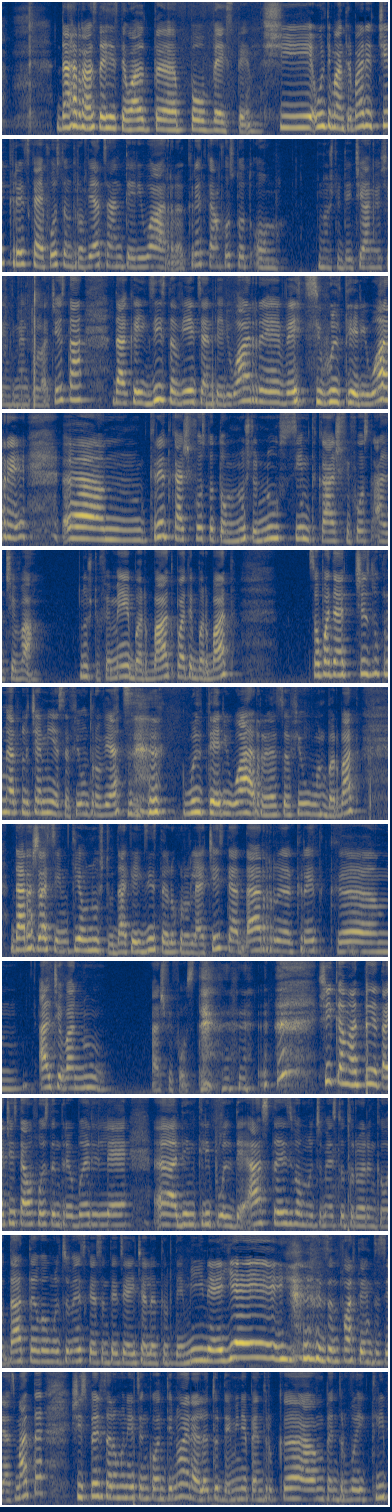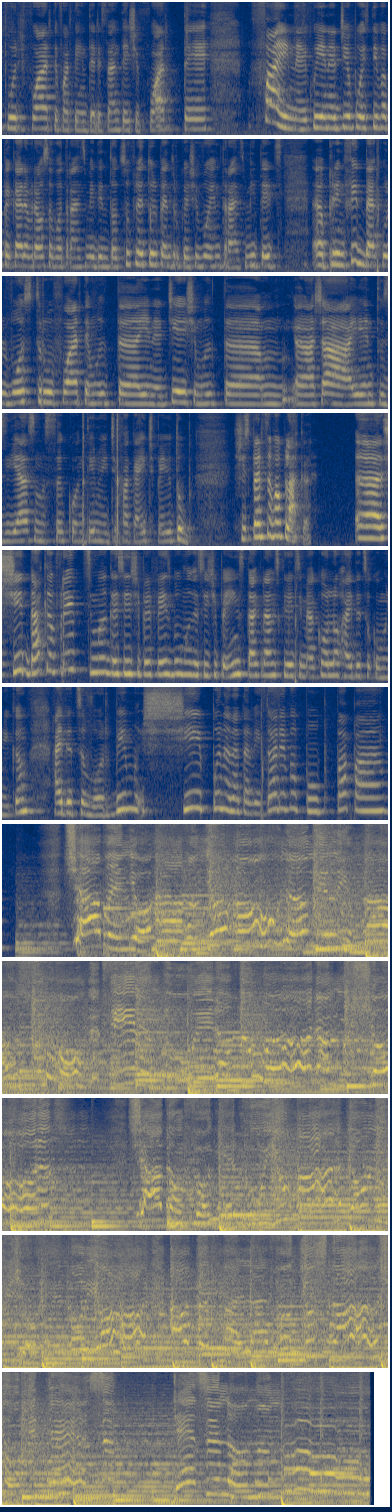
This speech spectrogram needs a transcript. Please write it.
Dar asta este o altă poveste. Și ultima întrebare, ce crezi că ai fost într-o viață anterioară? Cred că am fost tot om nu știu de ce am eu sentimentul acesta. Dacă există vieți anterioare, vieți ulterioare, um, cred că aș fi fost tot om. Nu știu, nu simt că aș fi fost altceva. Nu știu, femeie, bărbat, poate bărbat. Sau poate acest lucru mi-ar plăcea mie să fiu într-o viață ulterioară, să fiu un bărbat, dar așa simt eu, nu știu dacă există lucrurile acestea, dar cred că um, altceva nu aș fi fost. și cam atât. Acestea au fost întrebările uh, din clipul de astăzi. Vă mulțumesc tuturor încă o dată. Vă mulțumesc că sunteți aici alături de mine. Yay! Sunt foarte entuziasmată și sper să rămâneți în continuare alături de mine pentru că am pentru voi clipuri foarte, foarte interesante și foarte faine, cu energie pozitivă pe care vreau să vă transmit din tot sufletul, pentru că și voi îmi transmiteți uh, prin feedback-ul vostru foarte multă energie și mult uh, așa entuziasm să continui ce fac aici pe YouTube. Și sper să vă placă! Uh, și dacă vreți, mă găsiți și pe Facebook, mă găsiți și pe Instagram, scrieți-mi acolo, haideți să comunicăm, haideți să vorbim și până data viitoare vă pup, pa, pa! Child, when you're out on your own, a million miles from home, feeling the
